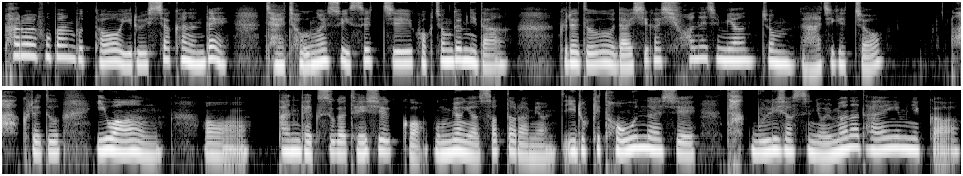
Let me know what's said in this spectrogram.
8월 후반부터 일을 시작하는데 잘 적응할 수 있을지 걱정됩니다. 그래도 날씨가 시원해지면 좀 나아지겠죠. 와, 그래도 이왕, 어, 반백수가 되실 거 운명이었었더라면 이렇게 더운 날씨에 탁 물리셨으니 얼마나 다행입니까? 와,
